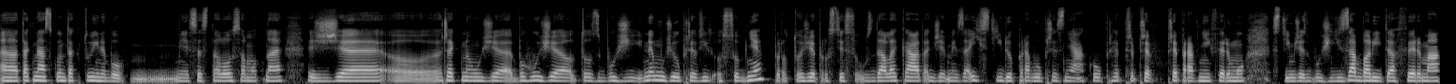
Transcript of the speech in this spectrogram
eh, tak nás kontaktují, nebo mně se stalo samotné, že řeknou, že bohužel to zboží nemůžou převzít osobně, protože prostě jsou zdaleka, takže mi zajistí dopravu přes nějakou pře, pře, pře, přepravní firmu s tím, že zboží zabalí ta firma,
